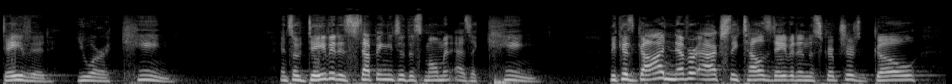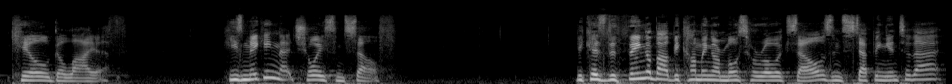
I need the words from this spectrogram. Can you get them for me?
David, you are a king. And so David is stepping into this moment as a king. Because God never actually tells David in the scriptures, go kill Goliath. He's making that choice himself. Because the thing about becoming our most heroic selves and stepping into that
